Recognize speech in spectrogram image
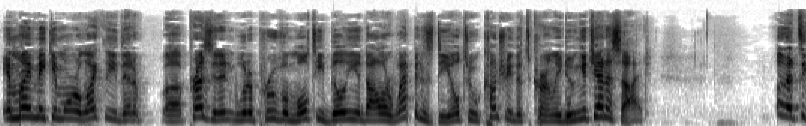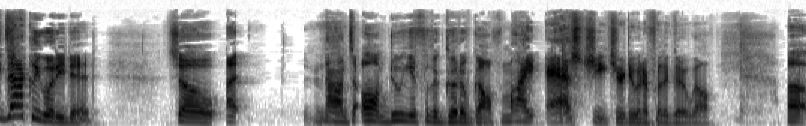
It might make it more likely that a uh, president would approve a multi billion dollar weapons deal to a country that's currently doing a genocide. Well, that's exactly what he did. So, uh, oh, I'm doing it for the good of golf. My ass cheeks, you're doing it for the good of golf. Uh,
